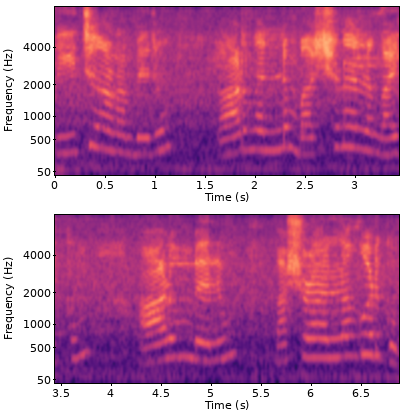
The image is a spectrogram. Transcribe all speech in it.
ബീച്ച് കാണാൻ വരും. ആടെ നല്ല ഭക്ഷണമെല്ലാം കഴിക്കും. ആളും വരും. ഭക്ഷണമെല്ലാം കൊടുക്കും.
